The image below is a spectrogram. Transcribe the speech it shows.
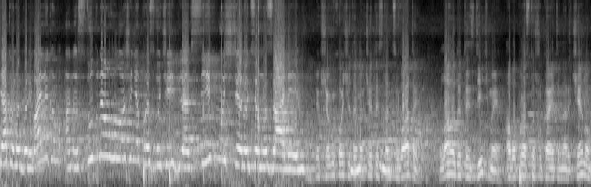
дякуємо вболівальникам, а наступне оголошення прозвучить для всіх мужчин у цьому залі. Якщо ви хочете навчитись танцювати, лагодити з дітьми або просто шукаєте наречену,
